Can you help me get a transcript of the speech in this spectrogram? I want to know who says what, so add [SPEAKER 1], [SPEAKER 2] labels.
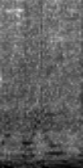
[SPEAKER 1] Coated by your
